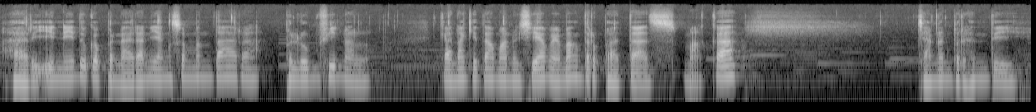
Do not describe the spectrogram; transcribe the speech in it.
hari ini itu kebenaran yang sementara, belum final. Karena kita manusia memang terbatas, maka jangan berhenti.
